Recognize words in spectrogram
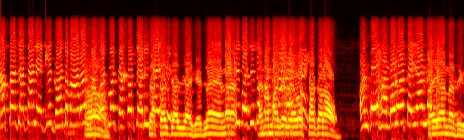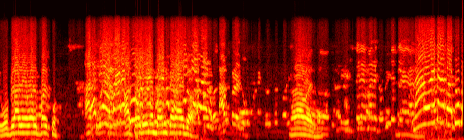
આવતા જતા ને એટલી ગંધ મારે મગજમાં ચક્કર ચડી જાય ચક્કર છે. ચડી જાય છે. એટલે એના એટલી બધી તો એના માટે વ્યવસ્થા કરાવો. અને કોઈ સાંભળવા તૈયાર નથી. તૈયાર નથી. ઉપલા લેવલ પર આ તોડીને બંધ કરાવી દો. કહેવાનું? બરાબર ના હોય તો. બધું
